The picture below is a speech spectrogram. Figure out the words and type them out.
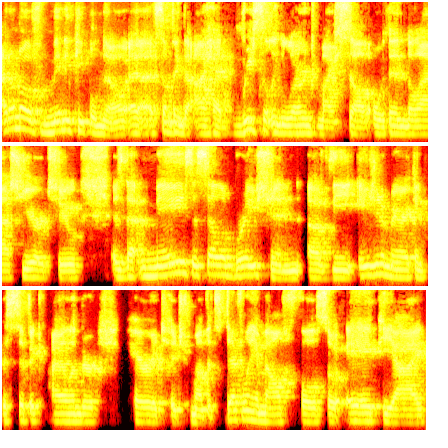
I don't know if many people know, uh, it's something that I had recently learned myself within the last year or two, is that May is a celebration of the Asian American Pacific Islander Heritage Month. It's definitely a mouthful, so AAPI,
